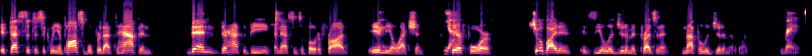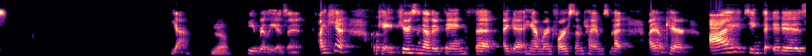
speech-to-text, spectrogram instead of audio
if that's statistically impossible for that to happen, then there had to be an essence of voter fraud in the election. Yeah. Therefore, Joe Biden is the illegitimate president, not the legitimate one. Right. Yeah. Yeah. He really isn't. I can't. Okay, here's another thing that I get hammered for sometimes, but I don't care. I think that it is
